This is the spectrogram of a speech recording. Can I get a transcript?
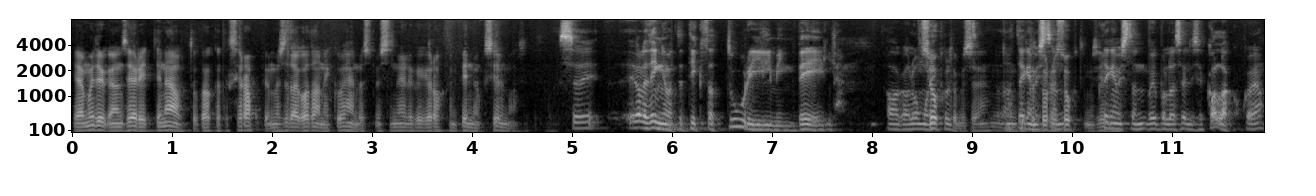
ja muidugi on see eriti näotu, kui hakatakse rappima seda kodanikuühendust, mis on neile kõige rohkem pinnuks silmas see ei ole tingimata diktatuuri ilming veel, aga loomulikult suhtumise no, tegemist on, tegemist on võib-olla sellise kallakuga jah,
